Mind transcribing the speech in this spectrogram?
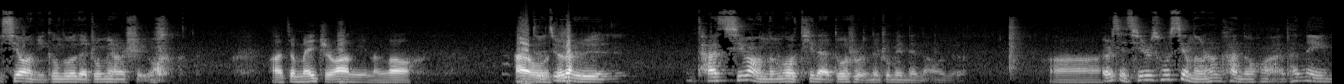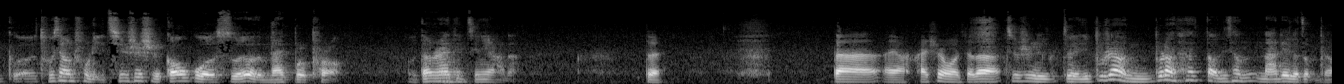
希望你更多在桌面上使用。啊，就没指望你能够。哎，对，我觉得就是他希望能够替代多数人的桌面电脑。我觉得，啊，而且其实从性能上看的话，它那个图像处理其实是高过所有的 MacBook Pro，我当时还挺惊讶的。对。但哎呀，还是我觉得就是对，你不知道你不知道他到底想拿这个怎么着。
